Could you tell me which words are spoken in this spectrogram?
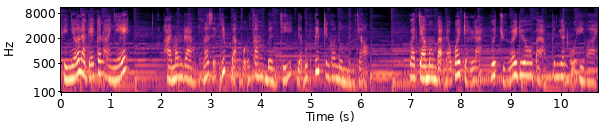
thì nhớ là ghé kênh Hoài nhé. Hoài mong rằng nó sẽ giúp bạn vững tâm bền chí để bước tiếp trên con đường mình chọn. Và chào mừng bạn đã quay trở lại với chuyện radio bài học kinh doanh của Hiền Hoài.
